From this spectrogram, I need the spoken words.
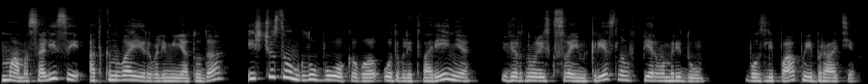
Мама с Алисой отконвоировали меня туда и с чувством глубокого удовлетворения вернулись к своим креслам в первом ряду, возле папы и братьев.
